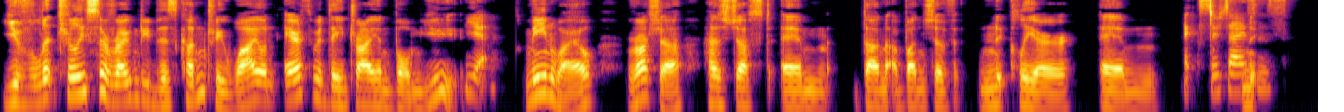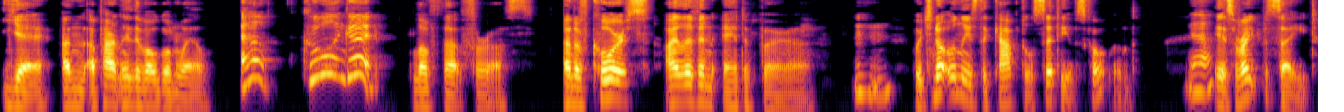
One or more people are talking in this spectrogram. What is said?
You've literally surrounded this country. Why on earth would they try and bomb you? Yeah. Meanwhile, Russia has just um, done a bunch of nuclear, um, Exercises. yeah, and apparently they've all gone well. oh, cool and good. Love that for us. And of course, I live in Edinburgh, Mm-hmm. which not only is the capital city of Scotland, Yeah. it's right beside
